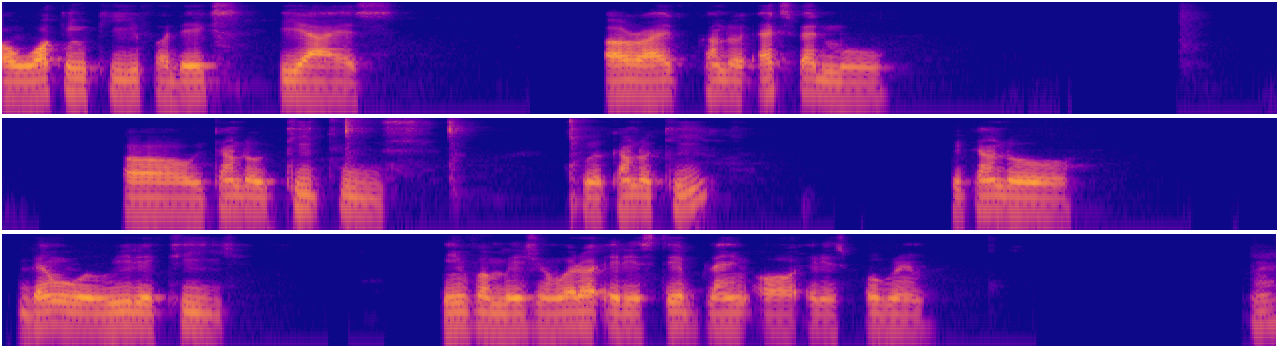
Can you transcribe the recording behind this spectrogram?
a working key for this EIS all right come to expert mode uh, we come to key tools we come to key we kind of then we'll read a key information whether it is still blank or it is programmed. Hmm?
